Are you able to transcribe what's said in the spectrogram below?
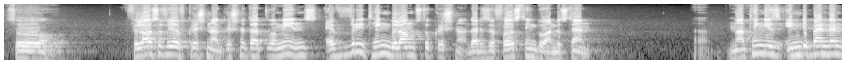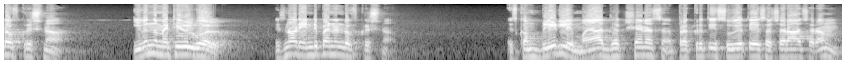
so philosophy of Krishna, Krishna Tattva means everything belongs to Krishna. That is the first thing to understand. Uh, nothing is independent of Krishna. Even the material world is not independent of Krishna. It's completely Maya Dhakshena Prakriti Suyate Sacharacharam.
